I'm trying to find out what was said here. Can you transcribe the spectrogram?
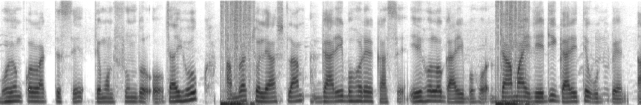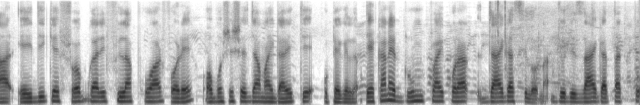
ভয়ঙ্কর লাগতেছে, তেমন সুন্দর ও। যাই হোক, আমরা চলে আসলাম গাড়ি বহরের কাছে। এই হলো গাড়ি বহর জামাই রেডি গাড়িতে উঠবেন। আর এইদিকে সব গাড়ি ফিল আপ হওয়ার পরে অবশেষে জামাই গাড়িতে উঠে গেল। এখানে ড্রোন ফ্লাই করার জায়গা ছিল না। যদি জায়গা থাকতো,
